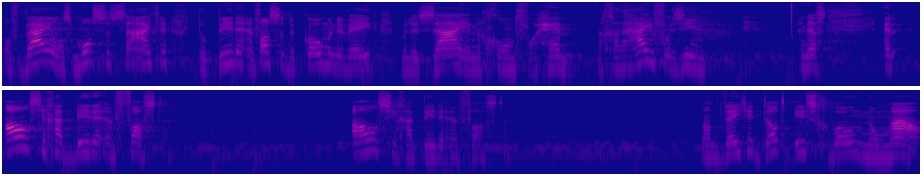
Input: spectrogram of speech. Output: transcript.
of wij ons mosterdzaadje door bidden en vasten de komende week willen zaaien in de grond voor Hem. Dan gaat Hij voorzien. En, en als je gaat bidden en vasten, als je gaat bidden en vasten, want weet je, dat is gewoon normaal.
